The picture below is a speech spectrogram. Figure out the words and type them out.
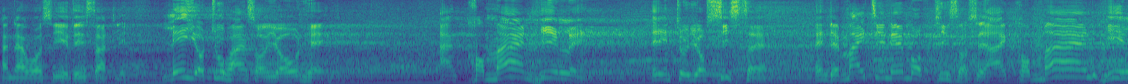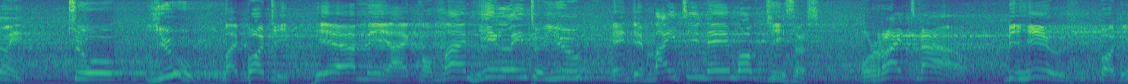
And I was healed instantly. Lay your two hands on your own head and command healing into your system. In the mighty name of Jesus, I command healing to you, my body. Hear me, I command healing to you in the mighty name of Jesus. Right now, be healed, body.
